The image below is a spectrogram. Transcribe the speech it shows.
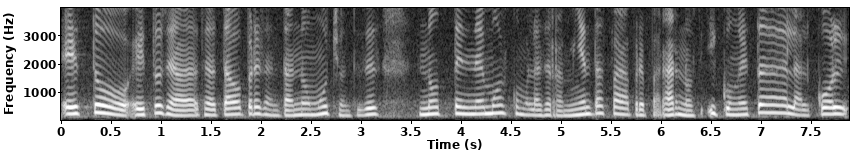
esto, esto se, ha, se ha estado presentando mucho. Entonces, no tenemos como las herramientas para prepararnos. Y con esto del alcohol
